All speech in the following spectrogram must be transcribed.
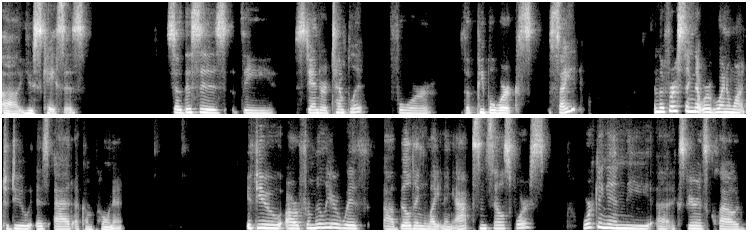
uh, use cases. So this is the standard template for the PeopleWorks site. And the first thing that we're going to want to do is add a component. If you are familiar with uh, building Lightning apps in Salesforce, working in the uh, Experience Cloud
